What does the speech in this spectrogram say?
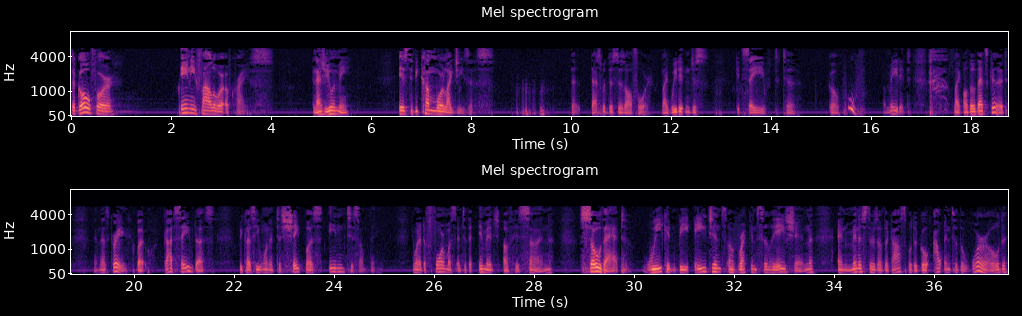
The goal for any follower of Christ, and that's you and me, is to become more like Jesus. That, that's what this is all for. Like, we didn't just get saved to go, whew, I made it. like, although that's good and that's great, but God saved us because He wanted to shape us into something. He wanted to form us into the image of His Son so that we can be agents of reconciliation and ministers of the gospel to go out into the world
